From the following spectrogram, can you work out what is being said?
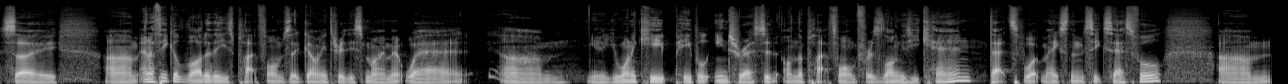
So, um, and I think a lot of these platforms are going through this moment where um, you know you want to keep people interested on the platform for as long as you can. That's what makes them successful. Um,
